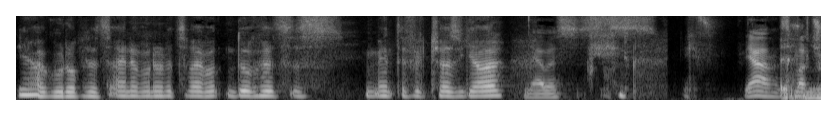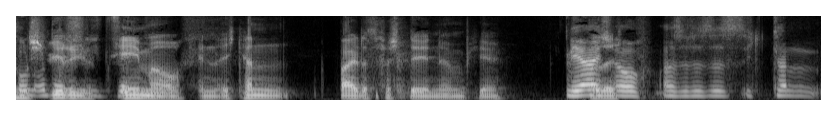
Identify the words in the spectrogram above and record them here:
Ja, gut, ob jetzt eine Runde oder zwei Runden durch ist, ist im Endeffekt scheißegal. Ja, aber es ist, ich, ja, es Es macht ist schon ein einen schwieriges Unterschied. wenn Thema Fall. Ich kann beides verstehen irgendwie. Ja, Also ich ich- auch. Also das ist, ich kann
